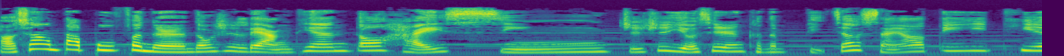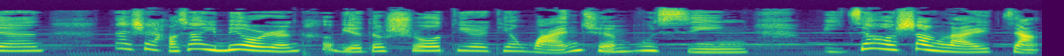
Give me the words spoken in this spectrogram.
好像大部分的人都是两天都还行，只是有些人可能比较想要第一天，但是好像也没有人特别的说第二天完全不行。比较上来讲，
